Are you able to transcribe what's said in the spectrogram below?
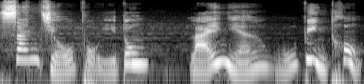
三九补一冬，来年无病痛。”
